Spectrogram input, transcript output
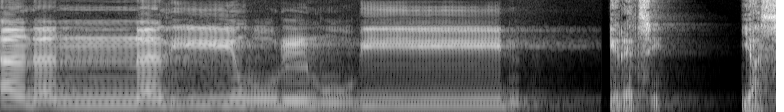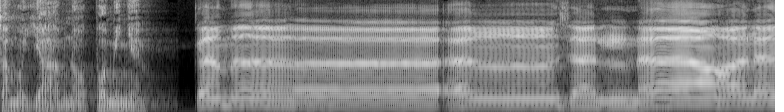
أنا النذير المبين I reci, ja samo javno opominjem. كما أنزلنا على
